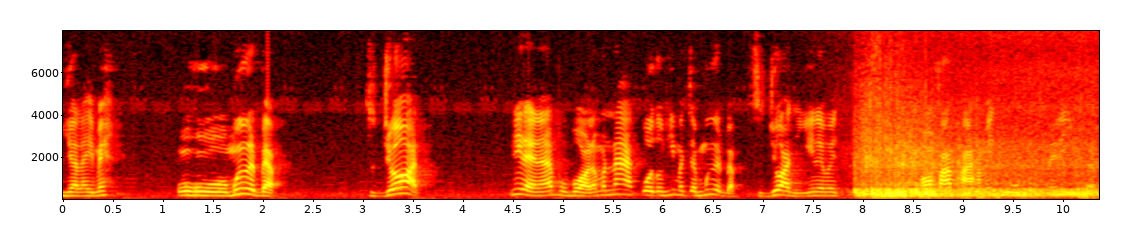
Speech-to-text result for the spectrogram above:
มีอะไรไหมโอ้โหมืดแบบ สุดยอด นี่แหละนะผมบอกแล้วมันน่ากลัวตรงที่มันจะมืดแบบสุดยอดอย่างนี้เลยเว้ยพอฟ้าผ่าทำให้กูไม่ได้อยู่แบบ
